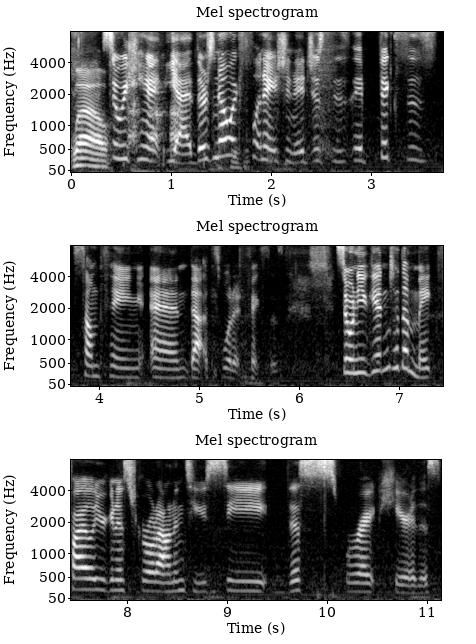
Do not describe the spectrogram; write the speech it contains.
Wow. So we can't. Yeah, there's no explanation. It just is, it fixes something, and that's what it fixes. So when you get into the make file, you're gonna scroll down until you see this right here, this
